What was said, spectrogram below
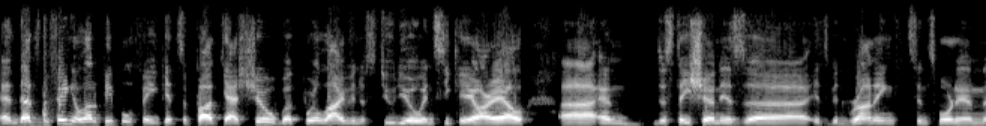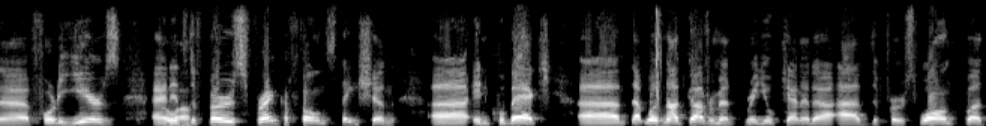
And that's the thing. A lot of people think it's a podcast show, but we're live in a studio in CKRL. Uh, and the station is, uh, it's been running since more than uh, 40 years. And Oh, it's the first francophone station uh, in Quebec. Uh, that was not government. Radio Canada had the first one, but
